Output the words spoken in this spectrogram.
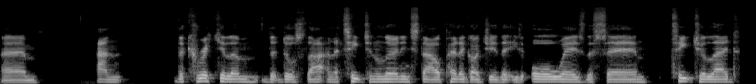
Um, and the curriculum that does that and a teaching and learning style pedagogy that is always the same, teacher led,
